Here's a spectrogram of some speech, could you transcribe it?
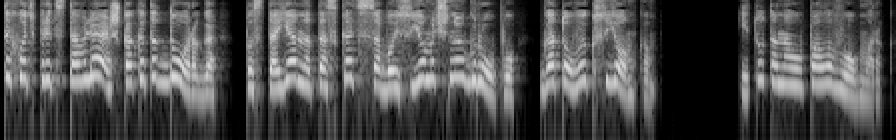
«Ты хоть представляешь, как это дорого постоянно таскать с собой съемочную группу, готовую к съемкам?» И тут она упала в обморок.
